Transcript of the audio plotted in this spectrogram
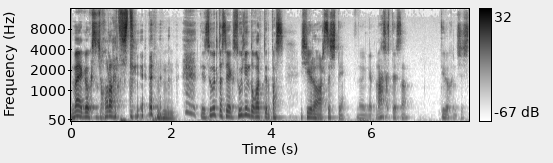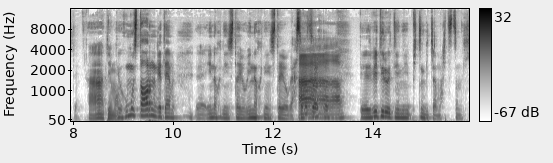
Майго гэсэн чи хураад штэ. Тэгээ сүүлд бас яг сүүлийн дугаар дээр бас Широ орсон штэ. Ингээд масктайсан. Тэр охин чинь штэ. Аа тийм үү. Тэгээ хүмүүс доорно гэдэг амар «Э, энэ охины инста юу, энэ охины инста юу гэж асууж байгаа. Тэгээ би тэр үед энэ бичнэ гэж мартцсан мэл.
